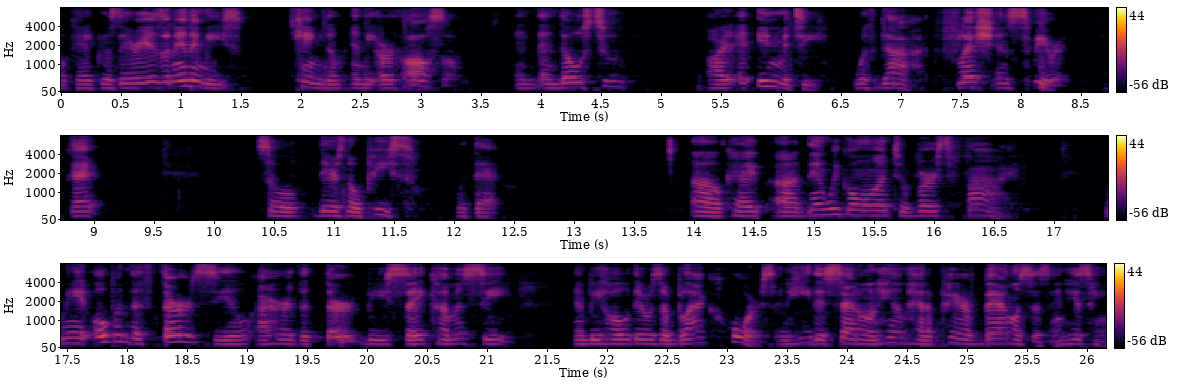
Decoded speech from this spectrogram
okay? Because there is an enemy's kingdom in the earth also. And and those two are at enmity with god flesh and spirit okay? So there's no peace with that. Okay uh, then we go on to verse 5 when he opened the third seal i heard the third beast say come and see. And behold there was a black horse and he that sat on him had a pair of balances in his hand.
